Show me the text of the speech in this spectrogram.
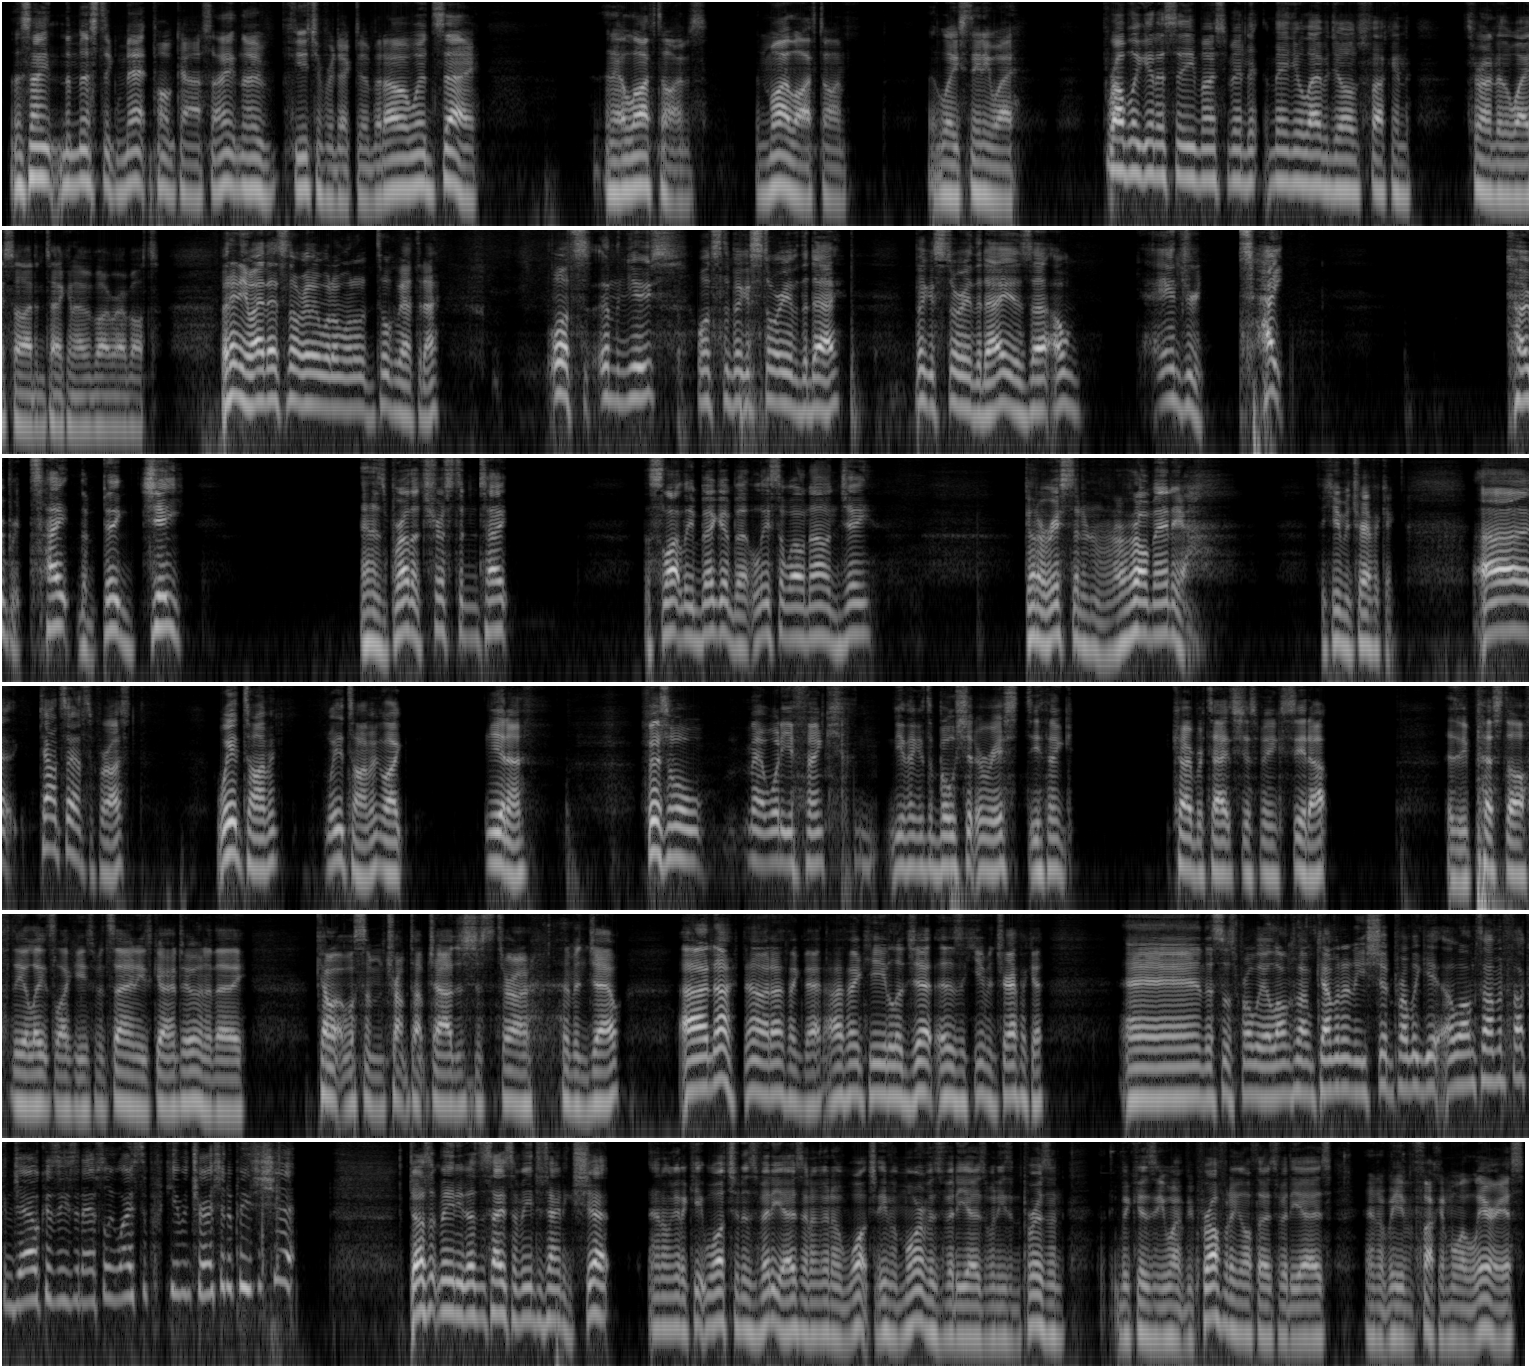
this ain't the Mystic Matt podcast. I ain't no future predictor, but I would say in our lifetimes, in my lifetime, at least anyway, probably to see most man- manual labor jobs fucking thrown to the wayside and taken over by robots. But anyway, that's not really what I wanted to talk about today. What's in the news? What's the biggest story of the day? Biggest story of the day is uh, old Andrew Tate. Cobra Tate, the big G. And his brother Tristan Tate, the slightly bigger but lesser well known G, got arrested in Romania for human trafficking. Uh, can't say I'm surprised. Weird timing. Weird timing. Like, you know. First of all, Matt, what do you think? Do you think it's a bullshit arrest? Do you think Cobra Tate's just being set up? Is he pissed off the elites like he's been saying he's going to, and they come up with some trumped up charges just to throw him in jail? Uh, no, no, I don't think that. I think he legit is a human trafficker. And this was probably a long time coming, and he should probably get a long time in fucking jail because he's an absolute waste of human trash and a piece of shit. Doesn't mean he doesn't say some entertaining shit. And I'm going to keep watching his videos, and I'm going to watch even more of his videos when he's in prison because he won't be profiting off those videos and it'll be even fucking more hilarious.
